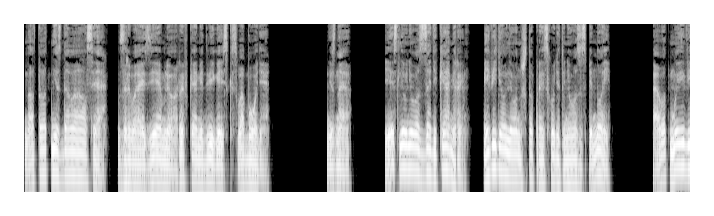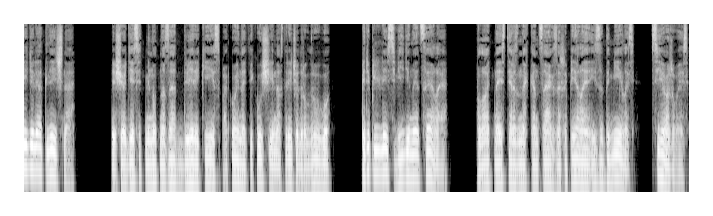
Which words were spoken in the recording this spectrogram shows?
но тот не сдавался, взрывая землю, рывками двигаясь к свободе. Не знаю, есть ли у него сзади камеры, и видел ли он, что происходит у него за спиной, а вот мы видели отлично. Еще десять минут назад две реки, спокойно текущие навстречу друг другу, переплелись в единое целое. Плоть на истерзанных концах зашипела и задымилась, съеживаясь,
